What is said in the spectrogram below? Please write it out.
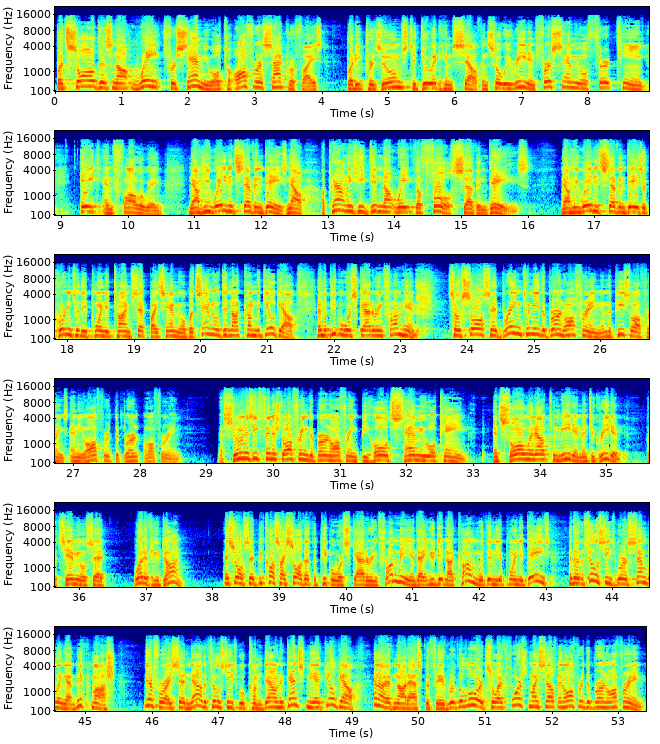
But Saul does not wait for Samuel to offer a sacrifice but he presumes to do it himself. And so we read in 1 Samuel 13, 8 and following. Now he waited seven days. Now, apparently he did not wait the full seven days. Now he waited seven days according to the appointed time set by Samuel, but Samuel did not come to Gilgal, and the people were scattering from him. So Saul said, Bring to me the burnt offering and the peace offerings. And he offered the burnt offering. As soon as he finished offering the burnt offering, behold, Samuel came. And Saul went out to meet him and to greet him. But Samuel said, What have you done? And Saul said, Because I saw that the people were scattering from me, and that you did not come within the appointed days, and that the Philistines were assembling at Michmash. Therefore I said, Now the Philistines will come down against me at Gilgal, and I have not asked the favor of the Lord. So I forced myself and offered the burnt offering.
